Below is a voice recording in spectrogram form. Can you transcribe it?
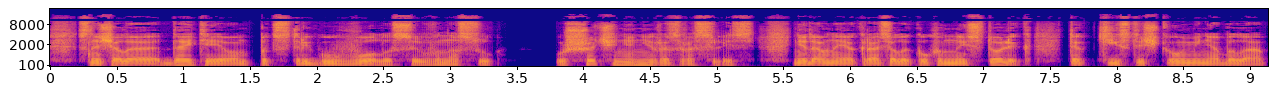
— «сначала дайте я вам подстригу волосы в носу, Уж очень они разрослись. Недавно я красила кухонный столик, так кисточка у меня была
